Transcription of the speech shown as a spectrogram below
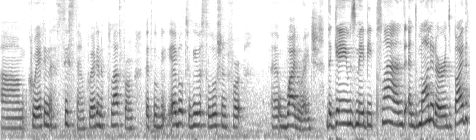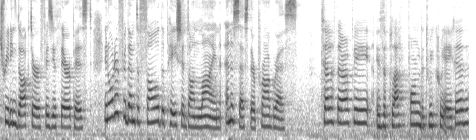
um, creating a system, creating a platform that will be able to give a solution for a wide range. The games may be planned and monitored by the treating doctor or physiotherapist in order for them to follow the patient online and assess their progress. Teletherapy is a platform that we created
